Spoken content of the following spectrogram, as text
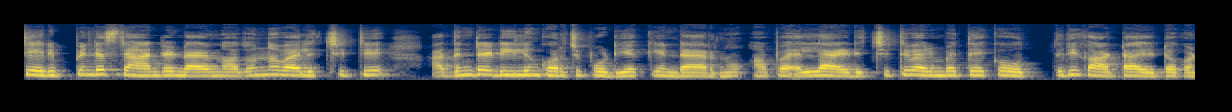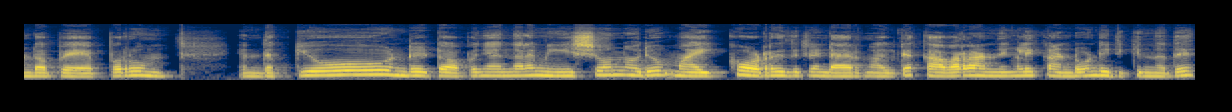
ചെരുപ്പിന്റെ സ്റ്റാൻഡ് ഉണ്ടായിരുന്നു. അതൊന്ന് വലിച്ചിട്ട് അതിന്റെ അടിയിലും കുറച്ച് പൊടിയൊക്കെ ഉണ്ടായിരുന്നു. അപ്പോൾ എല്ലാം അടിച്ചിട്ട് വരുമ്പോഴത്തേക്ക് ഒത്തിരി കാട്ടായിട്ടോ കണ്ടോ? പേപ്പറും എന്തൊക്കെയോ ഉണ്ട് കേട്ടോ. അപ്പോൾ ഞാൻ ഇന്നലെ മീഷോന്ന് ഒരു മൈക്ക് ഓർഡർ ചെയ്തിട്ടുണ്ടായിരുന്നു. അതിന്റെ കവറാണ് നിങ്ങൾ ഈ കണ്ടുകൊണ്ടിരിക്കുന്നത്.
